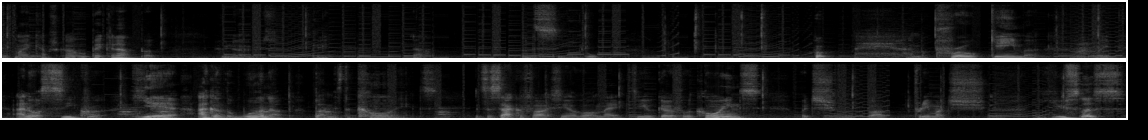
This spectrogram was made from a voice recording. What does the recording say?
if my capture card will pick it up, but who knows. Okay, now, let's see. Ooh. I'm a pro gamer. Wait, I know a secret. Yeah, I got the one up, but I missed the coins it's a sacrifice you've got to make. Do you go for the coins, which are pretty much useless?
